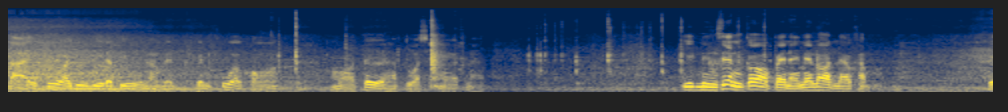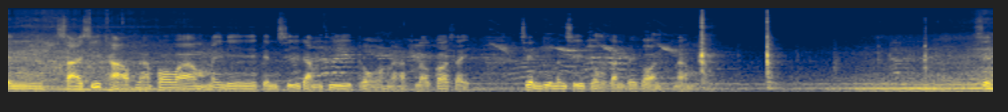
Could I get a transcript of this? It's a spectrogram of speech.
สายขั้ว UVW นะครับเป็นเป็นขั้วของมอเตอร์นะครับตัวสมาร์ทนะครับ อีกหนึ่งเส้นก็ไปไหนไม่รอดแล้วครับ เป็นสายสีขาวนะเพราะว่าไม่มีเป็นสีดำที่ตรงนะครับ เราก็ใส่เส้นที่มันสีตรงกันไปก่อนนะครับ เสร็จ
